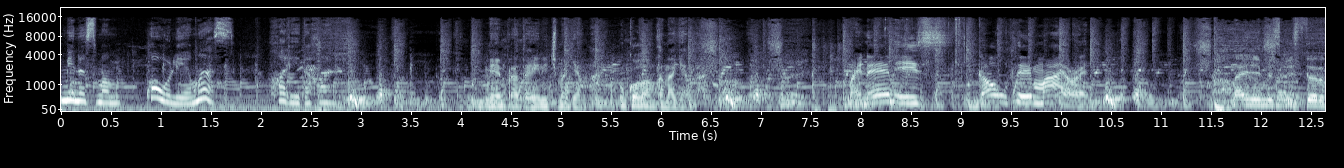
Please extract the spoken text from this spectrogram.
Meni ismim Hovli emas, Xolidaxon. Men protein ichmaganman, ukol ham qilmaganman. My name is Goldie Myron. My name is Mr.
